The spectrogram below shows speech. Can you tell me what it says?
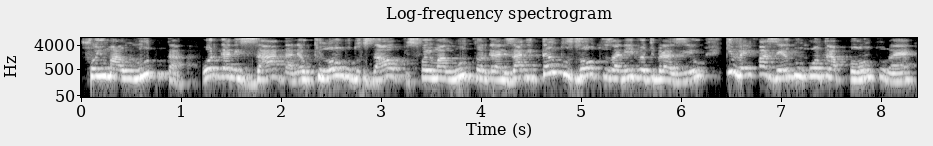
foi uma luta organizada, né? o Quilombo dos Alpes foi uma luta organizada e tantos outros a nível de Brasil que vem fazendo um contraponto né,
